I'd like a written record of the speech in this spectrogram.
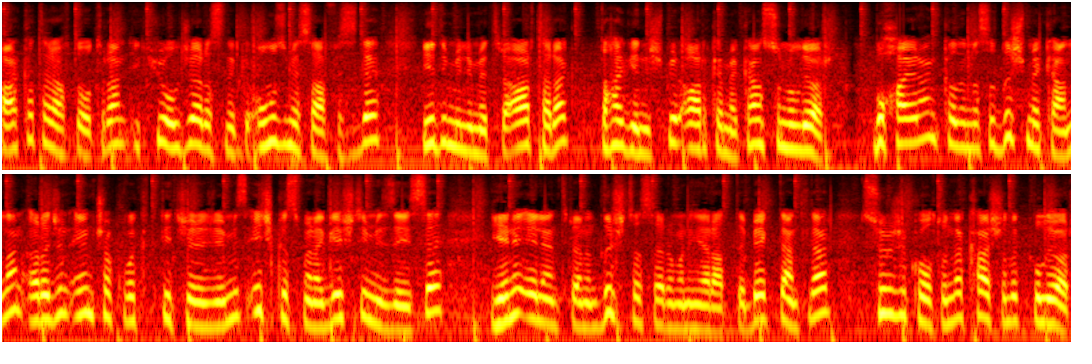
arka tarafta oturan iki yolcu arasındaki omuz mesafesi de 7 mm artarak daha geniş bir arka mekan sunuluyor. Bu hayran kalınası dış mekandan aracın en çok vakit geçireceğimiz iç kısmına geçtiğimizde ise yeni Elantra'nın dış tasarımının yarattığı beklentiler sürücü koltuğunda karşılık buluyor.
